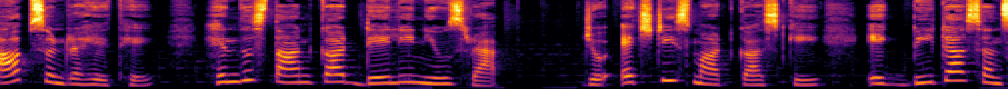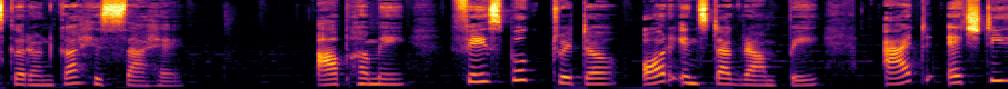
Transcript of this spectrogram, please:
आप सुन रहे थे हिंदुस्तान का डेली न्यूज़ रैप, जो एच टी स्मार्टकास्ट की एक बीटा संस्करण का हिस्सा है। आप हमें फेसबुक ट्विटर और इंस्टाग्राम पे एट एच टी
